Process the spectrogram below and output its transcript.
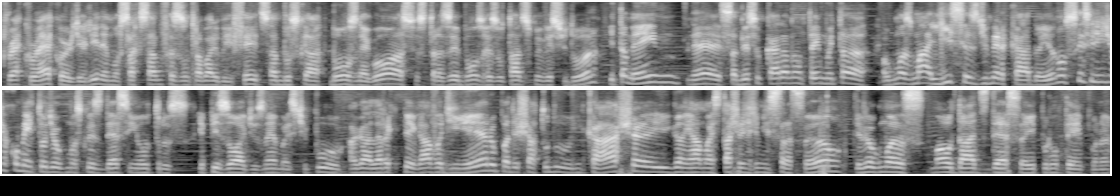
track record ali, né? Mostrar que sabe fazer um trabalho bem feito, sabe buscar bons negócios negócios, trazer bons resultados para o investidor e também né, saber se o cara não tem muita algumas malícias de mercado aí. Eu não sei se a gente já comentou de algumas coisas dessas em outros episódios, né? Mas tipo, a galera que pegava dinheiro para deixar tudo em caixa e ganhar mais taxa de administração. Teve algumas maldades dessa aí por um tempo, né?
